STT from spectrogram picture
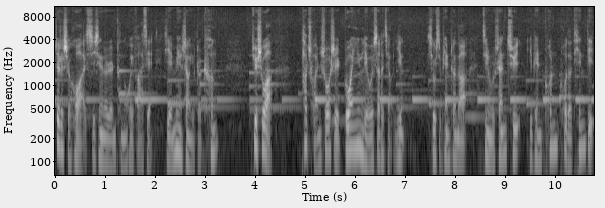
这个时候啊，细心的人可能会发现岩面上有着坑，据说啊，它传说是观音留下的脚印。休息片刻呢，进入山区，一片宽阔的天地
